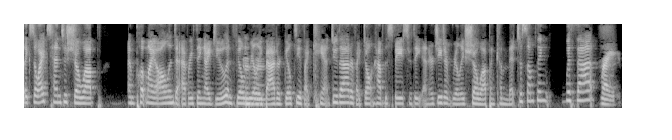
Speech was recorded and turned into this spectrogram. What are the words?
Like, so I tend to show up and put my all into everything I do and feel really Mhm. bad or guilty if I can't do that or if I don't have the space or the energy to really show up and commit to something with that. Right.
